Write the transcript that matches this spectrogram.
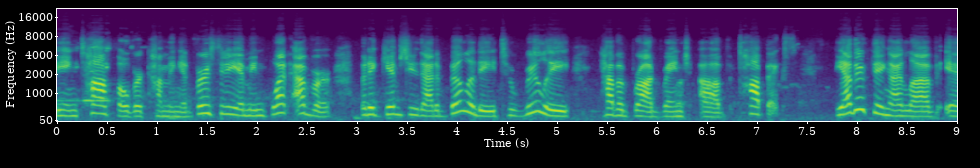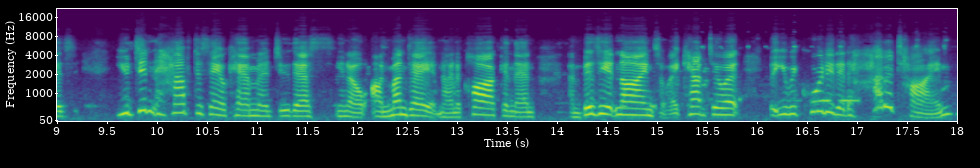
being tough overcoming adversity i mean whatever but it gives you that ability to really have a broad range of topics. The other thing i love is you didn't have to say okay i'm going to do this you know on monday at nine o'clock and then i'm busy at nine so i can't do it but you recorded it ahead of time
